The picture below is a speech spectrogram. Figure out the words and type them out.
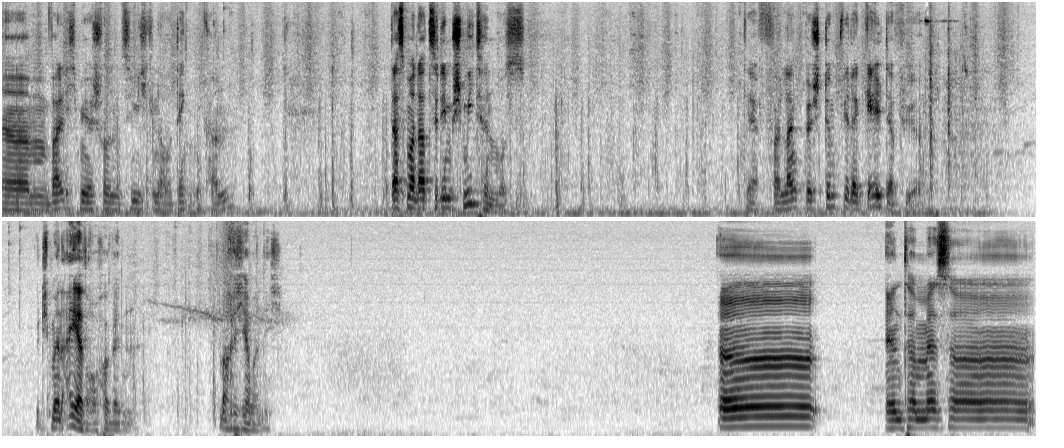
Ähm, weil ich mir schon ziemlich genau denken kann, dass man da zu dem Schmied hin muss. Der verlangt bestimmt wieder Geld dafür. Würde ich mein Eier drauf verwenden. Mache ich aber nicht. Äh, Entermesser.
